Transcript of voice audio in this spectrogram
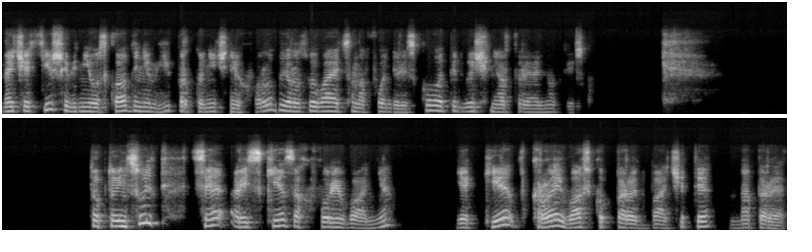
Найчастіше він є ускладненням гіпертонічної хвороби і розвивається на фоні різкого підвищення артеріального тиску. Тобто інсульт це різке захворювання, яке вкрай важко передбачити наперед.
